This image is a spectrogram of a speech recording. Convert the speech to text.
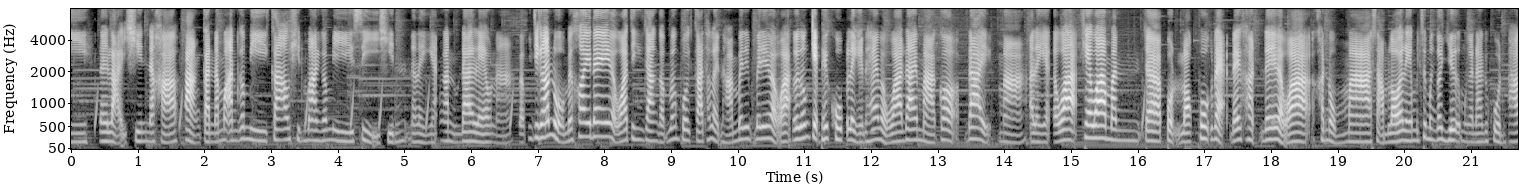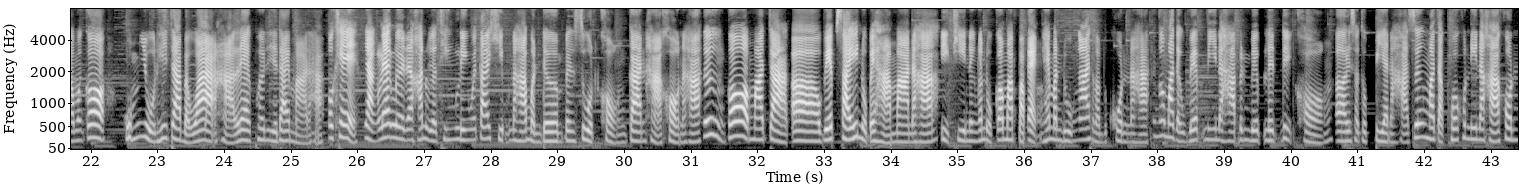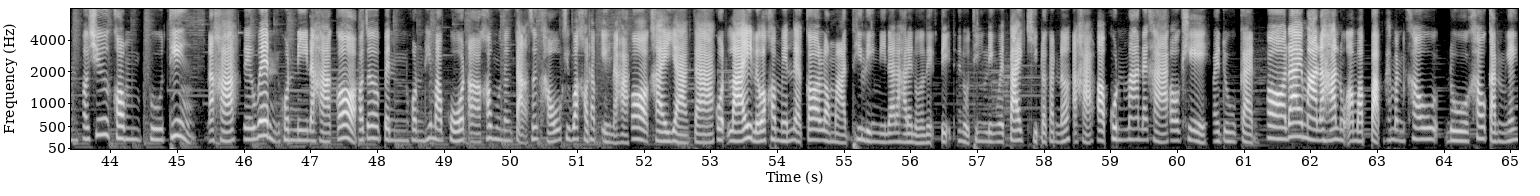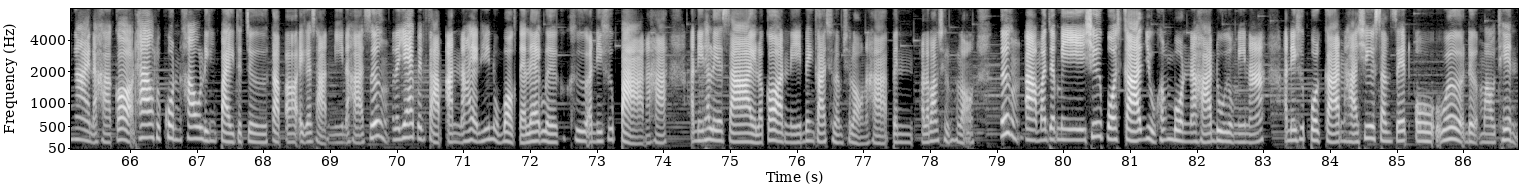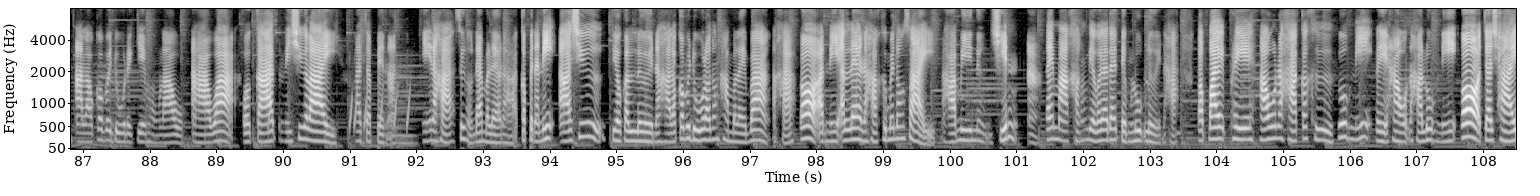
หลาย ๆ ชิ้นนะคะ ต่างกันนะบางอันก็มี 9 ชิ้นบางอันก็มี 4 ชิ้นอะไรเงี้ยงานหนูได้แล้วนะแบบจริง ๆ แล้วหนูไม่ค่อยได้แบบว่าจริงจังกับเรื่องโปสการ์ดเท่าไหร่นะคะไม่ได้ไม่ได้แบบว่าเออต้องเก็บให้ครบอะไรเงี้ยแค่แบบว่าได้มาก็ได้มาอะไรเงี้ยแต่ว่าแค่ค่ว่ามันจะปลดล็อกพวกแหละได้ได้แบบว่าขนมมา 300อะไรเงี้ยมันซึ่งมันก็เยอะเหมือนกันนะทุกคนนะคะมันก็ คุ้มอยู่ที่จะแบบว่าหาแลกเพื่อที่จะได้มานะคะ โอเค อย่างแรกเลยนะคะ หนูจะทิ้งลิงก์ไว้ใต้คลิปนะคะ เหมือนเดิมเป็นสูตรของการหาของนะคะ ซึ่งก็มาจากเอ่อเว็บไซต์ที่หนูไปหามานะคะ อีกทีหนึ่งแล้วหนูก็มาปรับแต่งให้มันดูง่ายสำหรับทุกคนนะคะ ซึ่งก็มาจากเว็บนี้นะคะ เป็นเว็บ reddit ของเอ่อ r e s o r t o p i a นะคะ ซึ่งมาจากโพสคนนี้นะคะ คนเขาชื่อ computing นะคะเซเว่นคนนี้นะคะ ก็เขาจะเป็นคนที่มาโพสต์ข้อมูลต่างๆ ซึ่งเขาคิดว่าเขาทำเองนะคะ ก็ใครอยากจะกดไลค์หรือว่าคอมเมนต์เนี่ยก็ลองมาที่ลิงก์นี้ได้นะคะเดี๋ยวหนูติเดี๋ยวหนูทิ้งลิงก์ไว้ใต้คลิปแล้วกันเนอะนะคะขอบคุณมากนะคะ โอเค ไปดูกัน พอได้มานะคะ หนูเอามาปรับให้มันเข้าดูเข้ากันง่าย ๆนะคะ ก็ถ้าทุกคนเข้าลิงก์ไปจะเจอกับเอกสารนี้นะคะ ซึ่งจะแยกเป็น 3 อันนะคะอย่างที่หนูบอกแต่แรกเลยก็คือ อันนี้คือป่านะคะ อันนี้ทะเลทรายแล้วก็อันนี้เป็นการเฉลิมฉลองนะคะ เป็นอัลบั้มเฉลิมฉลอง ซึ่งอ่ามันจะมีชื่อโปสการ์ดอยู่ข้างบนนะคะ ดูตรงนี้นะ อันนี้คือโปสการ์ดนะคะชื่อ Sunset Over the Mountain อ่าเราก็ไปดูในเกมของเรานะคะว่าโปสการ์ดนี้ชื่ออะไร น่าจะเป็นอันนี้นะคะ ซึ่งหนูได้มาแล้วนะคะ ก็เป็นอันนี้อาชื่อเดียวกันเลยนะคะ แล้วก็ไปดูว่าเราต้องทำอะไรบ้างนะคะ ก็อันนี้อันแรกนะคะ คือไม่ต้องใส่นะคะ มี 1 ชิ้นอะได้มาครั้งเดียวก็จะได้เต็มรูปเลยนะคะ ต่อไป Playhouse นะคะก็คือรูปนี้ Playhouse นะคะ รูปนี้ก็จะใช้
